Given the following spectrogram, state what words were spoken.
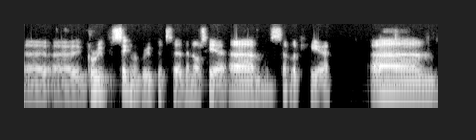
uh, uh group, Signal group, but uh, they're not here. Um, let's have a look here. Um,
